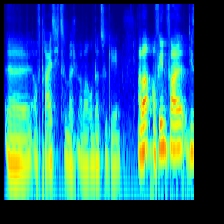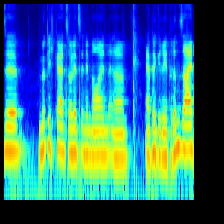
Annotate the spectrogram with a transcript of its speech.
äh, auf 30 zum Beispiel einmal runter zu gehen. Aber auf jeden Fall, diese Möglichkeit soll jetzt in dem neuen äh, Apple-Gerät drin sein.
